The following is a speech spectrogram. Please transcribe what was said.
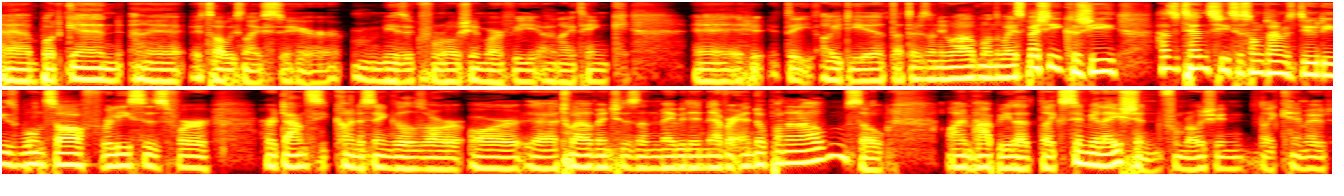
Uh, but again, uh, it's always nice to hear music from Roisin Murphy, and I think uh, the idea that there's a new album on the way, especially because she has a tendency to sometimes do these once-off releases for her dance kind of singles or or uh, 12 inches, and maybe they never end up on an album. So I'm happy that like Simulation from Roisin like came out.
